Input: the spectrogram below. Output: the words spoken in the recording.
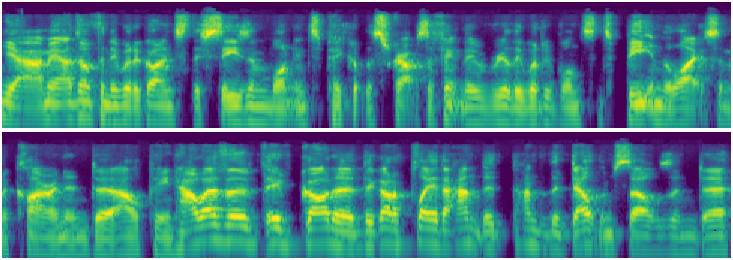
Yeah, I mean, I don't think they would have gone into this season wanting to pick up the scraps. I think they really would have wanted to beat in the likes of McLaren and uh, Alpine. However, they've got to they got to play the hand the hand that they've dealt themselves, and uh,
